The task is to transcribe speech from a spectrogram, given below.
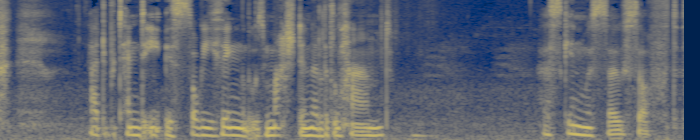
I had to pretend to eat this soggy thing that was mashed in her little hand. Her skin was so soft.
